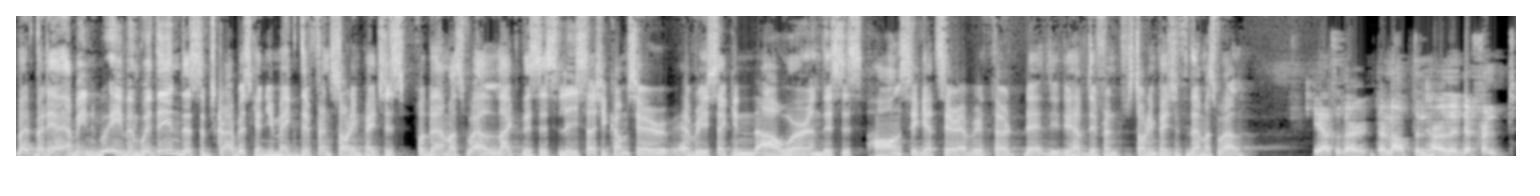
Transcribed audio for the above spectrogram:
But but I mean, even within the subscribers, can you make different starting pages for them as well? Like this is Lisa, she comes here every second hour, and this is Hans, he gets here every third day. Do you have different starting pages for them as well? Yeah, so they're they're not entirely different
